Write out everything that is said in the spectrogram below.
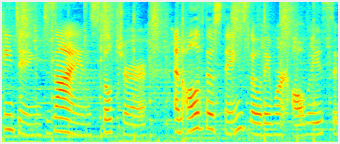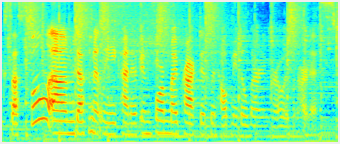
painting, design, sculpture, and all of those things, though they weren't always successful, um, definitely kind of informed my practice and helped me to learn and grow as an artist.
